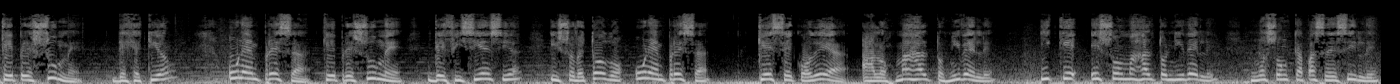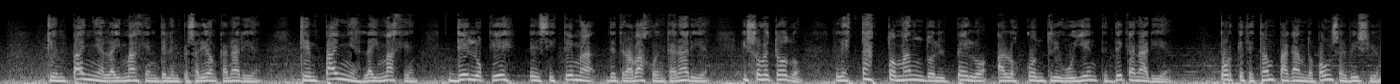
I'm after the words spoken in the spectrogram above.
que presume de gestión, una empresa que presume de eficiencia y sobre todo una empresa que se codea a los más altos niveles y que esos más altos niveles no son capaces de decirle que empaña la imagen del empresariado en Canarias, que empaña la imagen de lo que es el sistema de trabajo en Canarias y sobre todo le estás tomando el pelo a los contribuyentes de Canarias porque te están pagando para un servicio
